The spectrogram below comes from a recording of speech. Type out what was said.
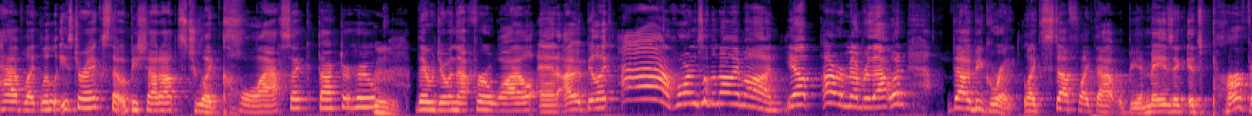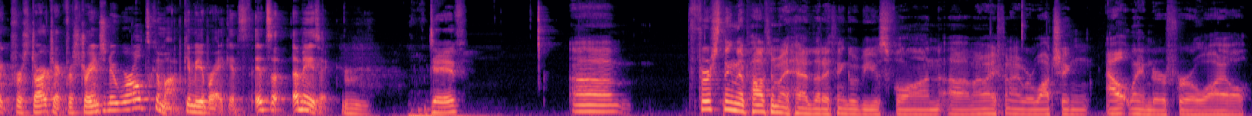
have like little Easter eggs that would be shout outs to like classic Doctor Who. They were doing that for a while, and I would be like, ah, Horns of the Nimon. Yep, I remember that one. That would be great. Like stuff like that would be amazing. It's perfect for Star Trek for Strange New Worlds. Come on, give me a break. It's it's amazing. Dave. Um, first thing that popped in my head that I think would be useful on uh, my wife and I were watching Outlander for a while,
